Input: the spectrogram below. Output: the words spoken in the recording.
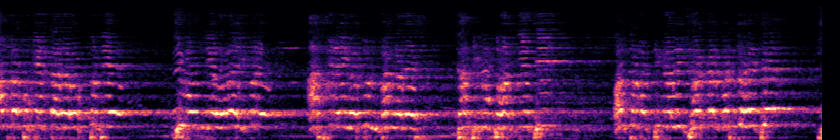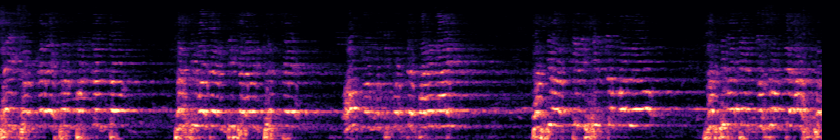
আমরা বুকের তাজা রক্ত দিয়ে জীবন দিয়ে লড়াই করে আজকের এই নতুন বাংলাদেশ জাতিকে উপহার দিয়েছি। অন্তর্বর্তীকালীন সরকার করতে হয়েছে। সেই সরকার এখন পর্যন্ত ফাঁসিবাদের বিচারের ক্ষেত্রে অগ্রগতি করতে পারে নাই। ফাঁসিবাদকে নিষিদ্ধ করলেও ফাঁসিবাদের দোষকদের আস্ফলন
